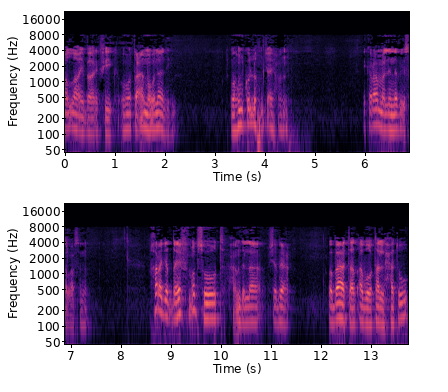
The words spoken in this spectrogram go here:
الله يبارك فيك وهو طعام أولاده وهم كلهم جائحون إكراما للنبي صلى الله عليه وسلم. خرج الضيف مبسوط الحمد لله شبع. وبات أبو طلحة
